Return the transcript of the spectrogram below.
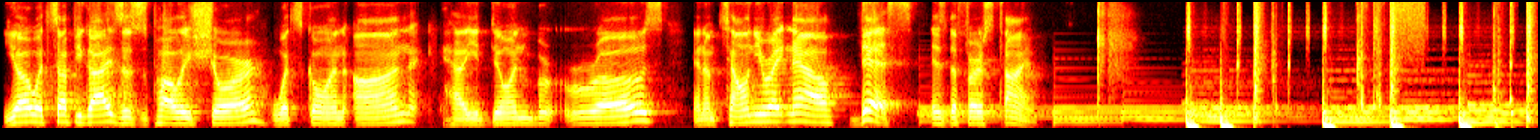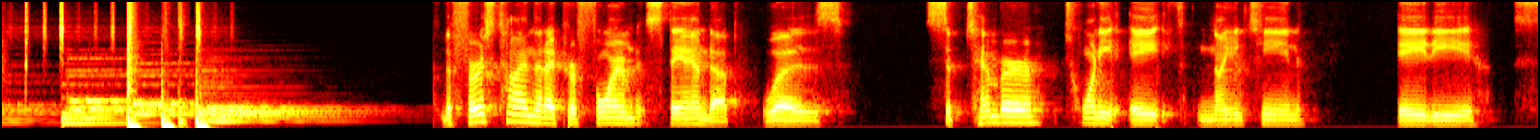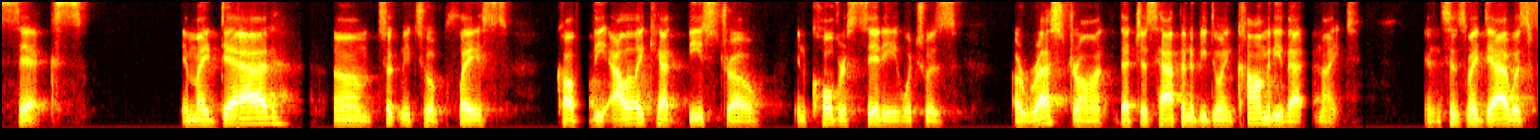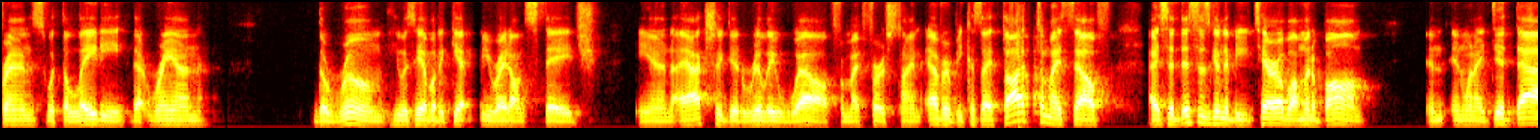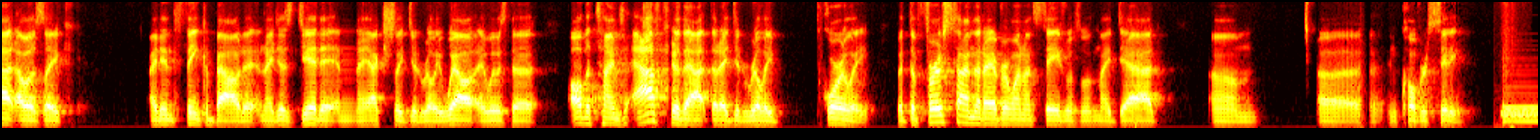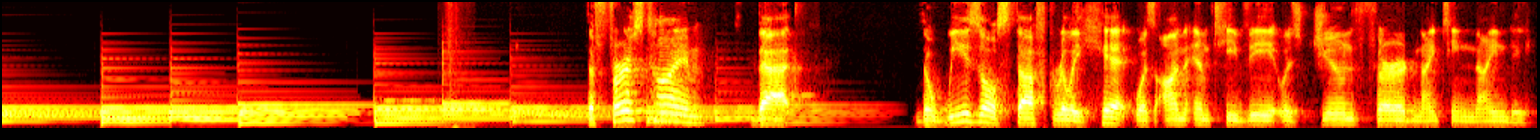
Yo, what's up, you guys? This is Pauly Shore. What's going on? How you doing, bros? And I'm telling you right now, this is the first time. The first time that I performed stand up was September 28th, 1986. And my dad um, took me to a place called the Alley Cat Bistro in Culver City, which was a restaurant that just happened to be doing comedy that night. And since my dad was friends with the lady that ran the room, he was able to get me right on stage. And I actually did really well for my first time ever because I thought to myself, I said, this is going to be terrible. I'm going to bomb. And, and when I did that, I was like, I didn't think about it and I just did it. And I actually did really well. It was the, all the times after that that I did really poorly. But the first time that I ever went on stage was with my dad um, uh, in Culver City. the first time that the Weasel stuff really hit was on MTV. It was June 3rd, 1990.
